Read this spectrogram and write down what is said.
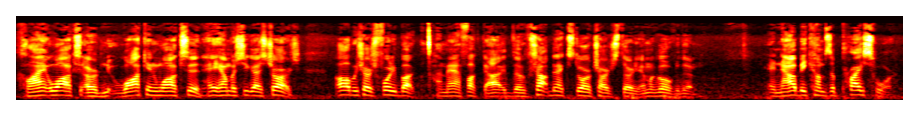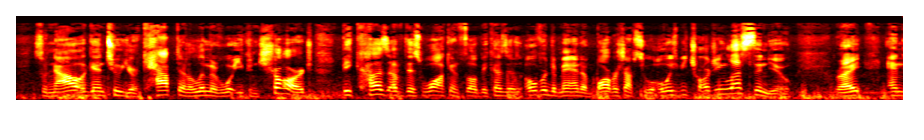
Client walks or walk in walks in, hey, how much you guys charge? Oh, we charge 40 bucks. Oh, man, fuck that. The shop next door charges 30. I'm gonna go over them. And now it becomes a price war. So now again, too, you're capped at a limit of what you can charge because of this walk-in flow, because there's over demand of barbershops who will always be charging less than you, right? And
